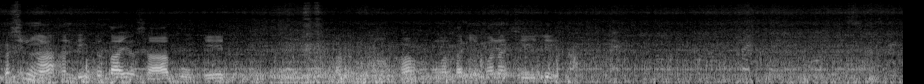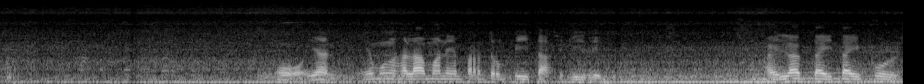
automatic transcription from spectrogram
Kasi nga andito tayo sa bukid. Ah, mga taniman ng sili. Oo, yan. Yung mga halaman na yan parang trumpita sa gilid. I love Taytay Falls.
